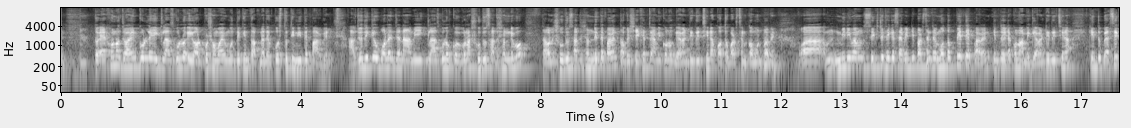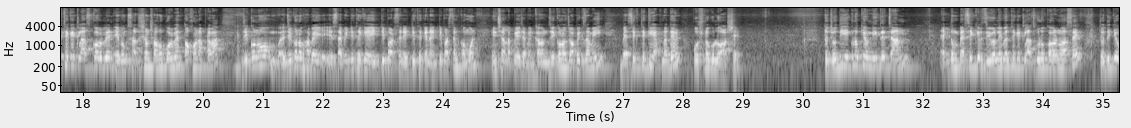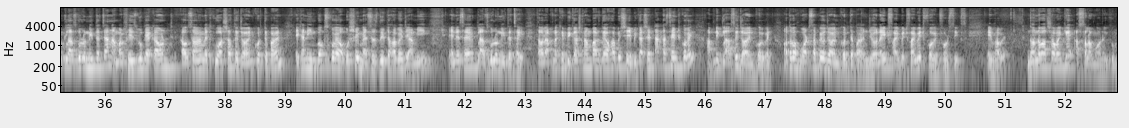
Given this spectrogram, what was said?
তো এখনও জয়েন করলে এই ক্লাসগুলো এই অল্প সময়ের মধ্যে কিন্তু আপনাদের প্রস্তুতি নিতে পারবেন। আর যদি কেউ বলেন যে না, আমি এই ক্লাসগুলো করব না, শুধু সাজেশন নেব, তাহলে শুধু সাজেশন নিতে পারেন। তবে সেই ক্ষেত্রে আমি কোনো গ্যারান্টি দিচ্ছি না, কত পার্সেন্ট কমন পাবেন। মিনিমাম সিক্সটি থেকে সেভেন্টি পার্সেন্টের মতো পেতে পারেন, কিন্তু এটা কোনো আমি গ্যারান্টি দিচ্ছি না। কিন্তু বেসিক থেকে ক্লাস করবেন এবং সাজেশন সহ পড়বেন, তখন আপনারা যে কোনো যে কোনোভাবে সেভেন্টি থেকে এইট্টি পার্সেন্ট এইট্টি থেকে নাইনটি পার্সেন্ট কমন ইনশাল্লাহ পেয়ে যাবেন। কারণ যে কোনো জব এক্সামেই বেসিক থেকেই আপনাদের প্রশ্নগুলো আসে। তো যদি এগুলো কেউ নিতে চান একদম বেসিকের জিরো লেভেল থেকে ক্লাসগুলো করানো আছে। যদি কেউ ক্লাসগুলো নিতে চান, আমার ফেসবুক অ্যাকাউন্ট কাউসার আহমেদ কুয়ার সাথে জয়েন করতে পারেন। এখানে ইনবক্স করে অবশ্যই মেসেজ দিতে হবে যে, আমি এনএসআই এর ক্লাসগুলো নিতে চাই। তাহলে আপনাকে বিকাশ নাম্বার দেওয়া হবে, সেই বিকাশের টাকা সেন্ড করে আপনি ক্লাসে জয়েন করবেন। অথবা হোয়াটসঅ্যাপেও জয়েন করতে পারেন zero eight five eight five eight four eight four six এইভাবে। ধন্যবাদ সবাইকে, আসসালামু আলাইকুম।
